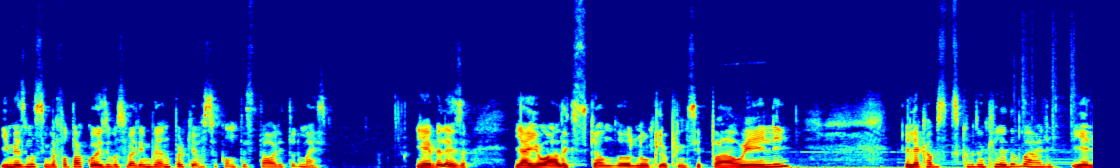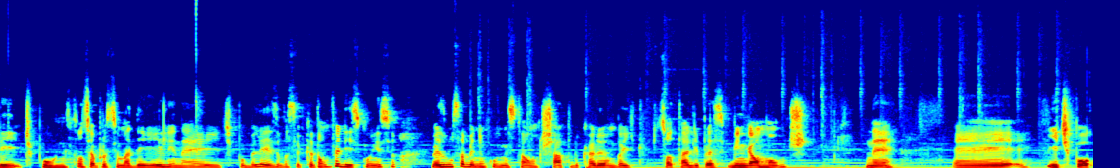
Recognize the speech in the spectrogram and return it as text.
e mesmo assim vai faltar coisa e você vai lembrando porque você conta a história e tudo mais. E aí, beleza. E aí o Alex, que é um do núcleo principal, ele ele acaba se descobrindo que ele é do Vale. E ele, tipo, o Winston se aproxima dele, né? E, tipo, beleza, você fica tão feliz com isso, mesmo sabendo que o Winston é um chato do caramba e só tá ali pra vingar um monte, né? É... E, tipo,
